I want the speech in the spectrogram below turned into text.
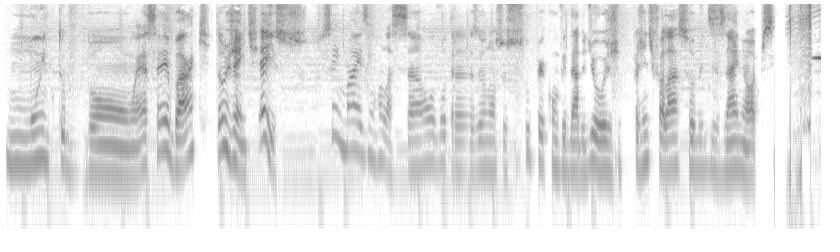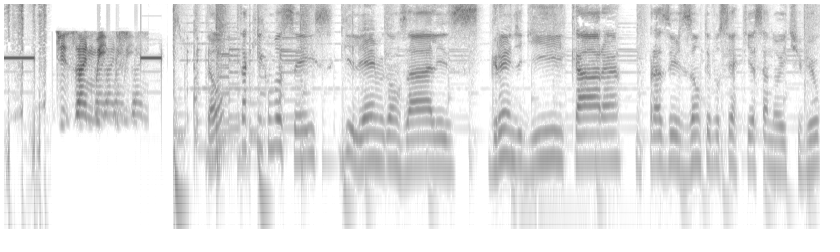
Muito bom. Essa é a EBAC. Então, gente, é isso sem mais enrolação, eu vou trazer o nosso super convidado de hoje para a gente falar sobre Design Ops. Design Week. Então, tá aqui com vocês, Guilherme Gonzalez, grande Gui, cara, um prazerzão ter você aqui essa noite, viu?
